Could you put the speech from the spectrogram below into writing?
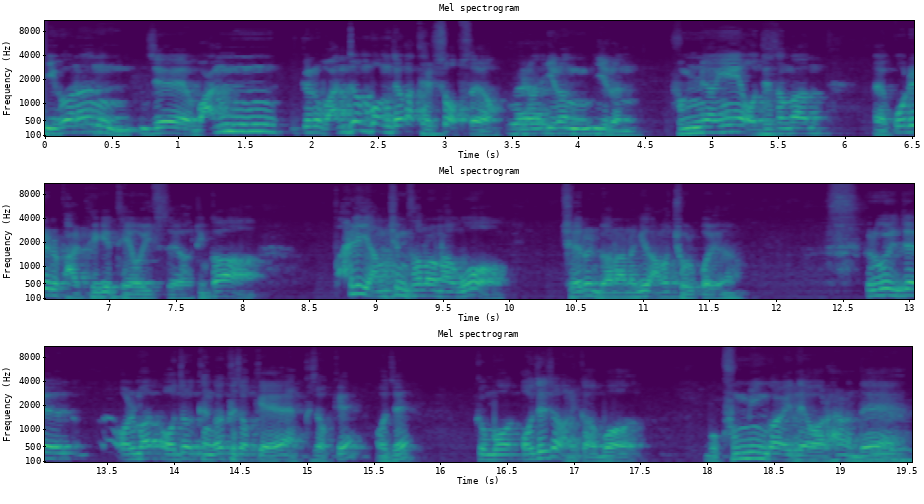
이거는 이제 완 완전 범죄가 될 수 없어요. 네. 이런 이런 일은 분명히 어디선가 꼬리를 밟히게 되어 있어요. 그러니까 빨리 양심 선언하고 죄를 면하는 게 아마 좋을 거예요. 그리고 이제 얼마 어저께인가 그저께 그저께 어제 그 뭐 어제죠. 그러니까 뭐, 뭐 국민과의 대화를 하는데 네.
